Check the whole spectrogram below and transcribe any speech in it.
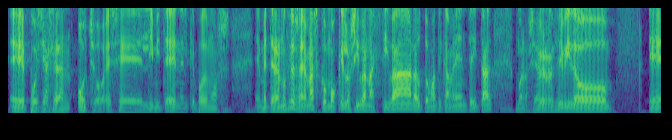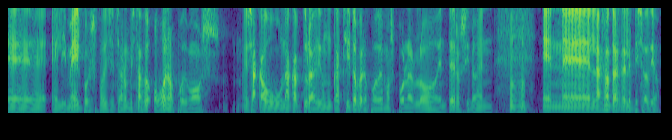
eh, pues ya serán 8 ese límite en el que podemos eh, meter anuncios. Además, como que los iban a activar automáticamente y tal. Bueno, si habéis recibido eh, el email, pues podéis echar un vistazo. O bueno, podemos. He sacado una captura de un cachito, pero podemos ponerlo entero, sino en, en eh, las notas del episodio.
